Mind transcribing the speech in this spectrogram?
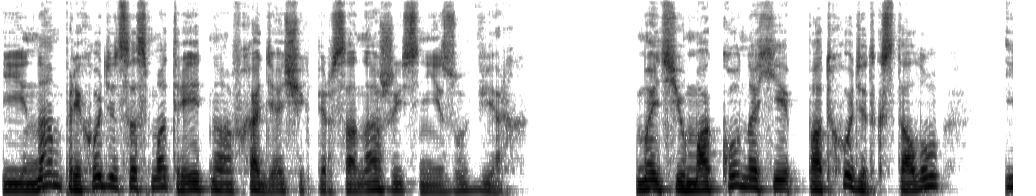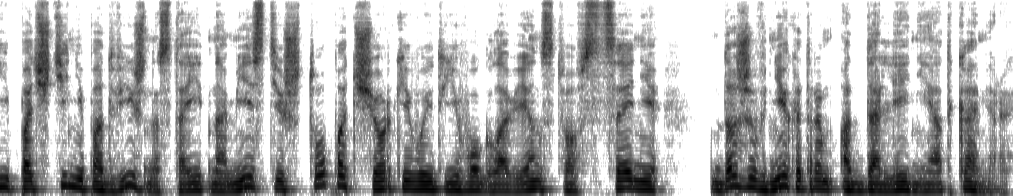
и нам приходится смотреть на входящих персонажей снизу вверх. Мэтью МакКонахи подходит к столу, и почти неподвижно стоит на месте, что подчеркивает его главенство в сцене даже в некотором отдалении от камеры.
